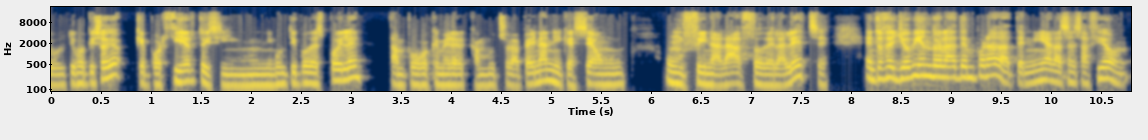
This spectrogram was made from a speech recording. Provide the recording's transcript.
último episodio, que por cierto y sin ningún tipo de spoiler, tampoco que merezca mucho la pena ni que sea un, un finalazo de la leche. Entonces yo viendo la temporada tenía la sensación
